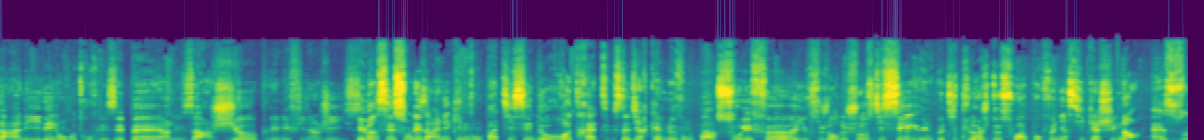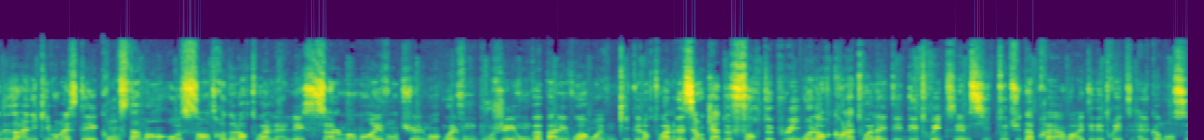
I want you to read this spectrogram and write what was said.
aranéidés, on retrouve les épères, les argiopes, les néphilingis, et ben ce sont des araignées qui ne vont pas tisser de retraite, c'est-à-dire qu'elles ne vont pas sous les feuilles ou ce genre de choses tisser une petite loge de soie pour venir s'y cacher. Non, ce sont des araignées qui vont rester constamment au centre de leur toile. Les seuls moments éventuellement où elles vont bouger, où on va pas les voir, où elles vont quitter leur toile, c'est en cas de forte pluie, ou alors quand la toile a été détruite, même si tout de suite après avoir été détruite, elle commence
